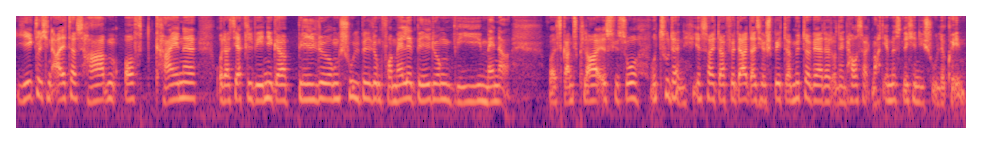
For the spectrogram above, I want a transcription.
jeglichen Alters haben oft keine oder sehr viel weniger Bildung, Schulbildung, formelle Bildung wie Männer. Weil es ganz klar ist, wieso, wozu denn? Ihr seid dafür da, dass ihr später Mütter werdet und den Haushalt macht. Ihr müsst nicht in die Schule gehen.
